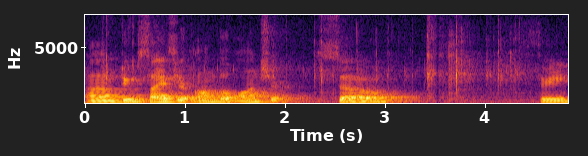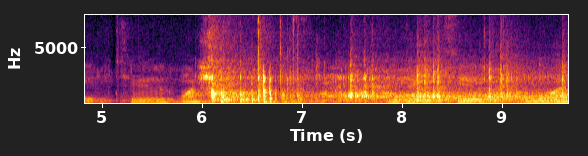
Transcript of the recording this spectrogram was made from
um, Doomscizor on the launcher. So three, two, one. Three, two, one.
